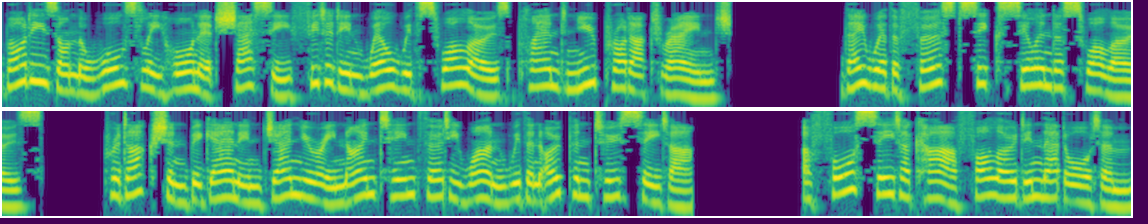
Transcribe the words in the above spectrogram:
Bodies on the Wolseley Hornet chassis fitted in well with Swallow's planned new product range. They were the first six-cylinder Swallows. Production began in January 1931 with an open two-seater. A four-seater car followed in that autumn.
